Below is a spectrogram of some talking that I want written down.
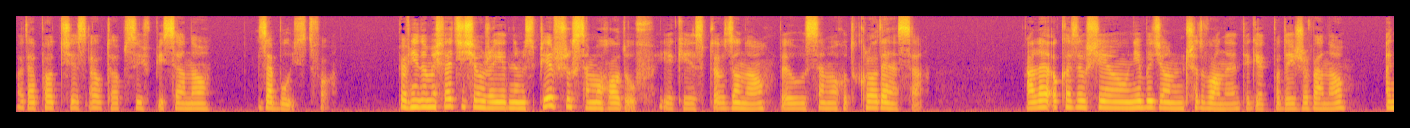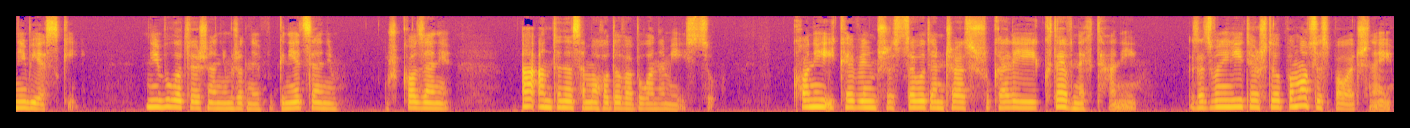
raporcie z autopsji wpisano zabójstwo. Pewnie domyślacie się, że jednym z pierwszych samochodów, jakie sprawdzono, był samochód Clarence'a. Ale okazał się nie być on czerwony, tak jak podejrzewano, a niebieski. Nie było też na nim żadnych wgnieceń, uszkodzeń, a antena samochodowa była na miejscu. Connie i Kevin przez cały ten czas szukali krewnych Tani. Zadzwonili też do pomocy społecznej,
